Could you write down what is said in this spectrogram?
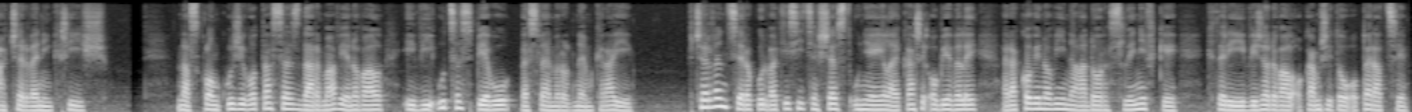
a Červený kříž. Na sklonku života se zdarma věnoval i výuce zpěvu ve svém rodném kraji. V červenci roku 2006 u něj lékaři objevili rakovinový nádor slinivky, který vyžadoval okamžitou operaci.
